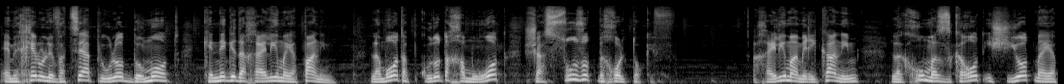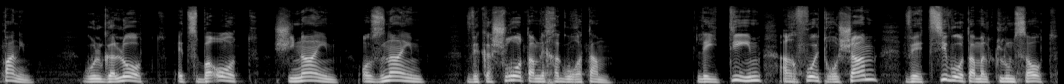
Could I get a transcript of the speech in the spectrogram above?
הם החלו לבצע פעולות דומות כנגד החיילים היפנים, למרות הפקודות החמורות שאסרו זאת בכל תוקף. החיילים האמריקנים לקחו מזכרות אישיות מהיפנים, גולגלות, אצבעות, שיניים, אוזניים, וקשרו אותם לחגורתם. לעתים ערפו את ראשם והציבו אותם על כלונסאות.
